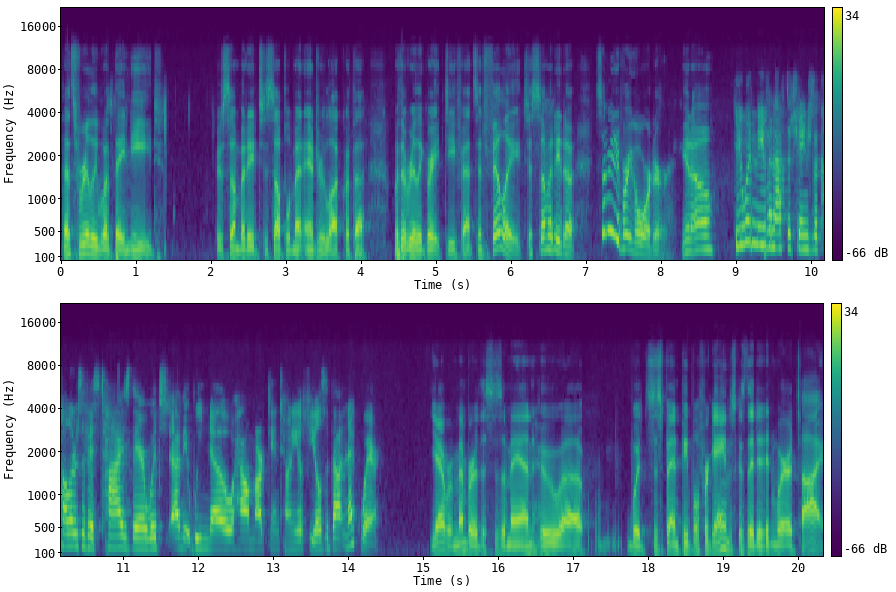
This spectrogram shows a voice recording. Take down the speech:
that's really what they need is somebody to supplement Andrew Luck with a with a really great defense. And Philly, just somebody to somebody to bring order. You know, He wouldn't even have to change the colors of his ties there, which I mean, we know how Mark Dantonio feels about neckwear. Yeah. Remember, this is a man who uh, would suspend people for games because they didn't wear a tie.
